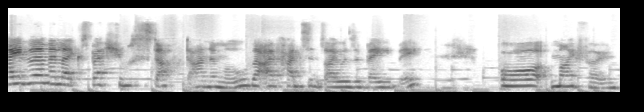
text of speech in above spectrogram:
either my like special stuffed animal that I've had since I was a baby, or my phone.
